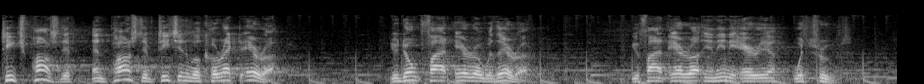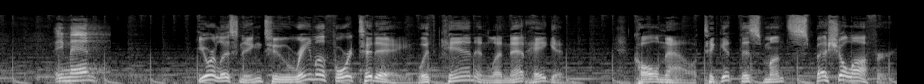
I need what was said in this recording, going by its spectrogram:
Teach positive, and positive teaching will correct error. You don't fight error with error. You fight error in any area with truth. Amen. You're listening to Rhema for Today with Ken and Lynette Hagin. Call now to get this month's special offer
